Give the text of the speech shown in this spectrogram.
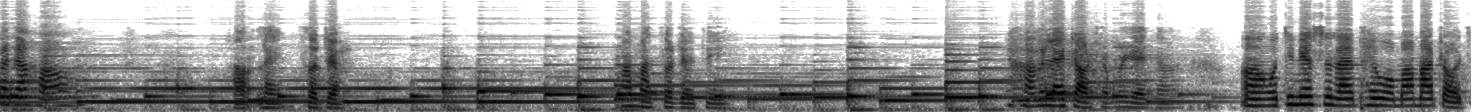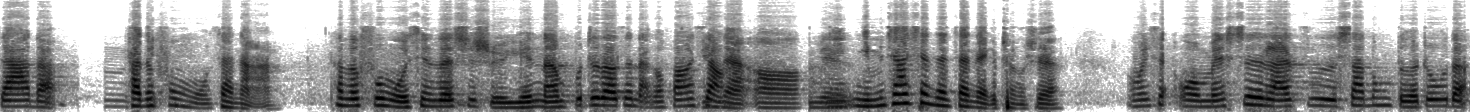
大家好。好，来坐这儿。妈妈坐这儿，对。你们来找什么人呢？嗯，我今天是来陪我妈妈找家的。她的父母在哪儿？她的父母现在是属于云南，不知道在哪个方向。云南啊。你你们家现在在哪个城市？我们现我们是来自山东德州的。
